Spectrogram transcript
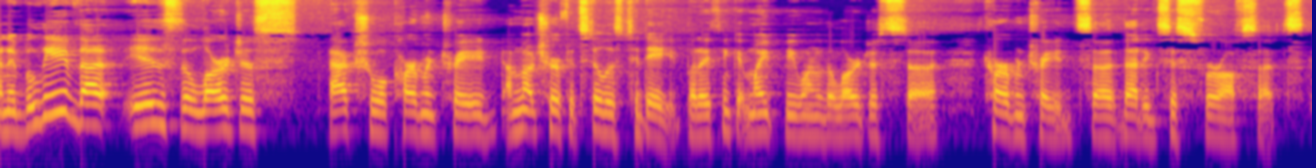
and I believe that is the largest actual carbon trade. I'm not sure if it still is to date, but I think it might be one of the largest uh, carbon trades uh, that exists for offsets.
